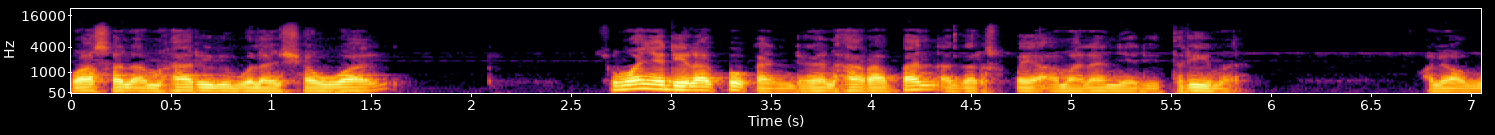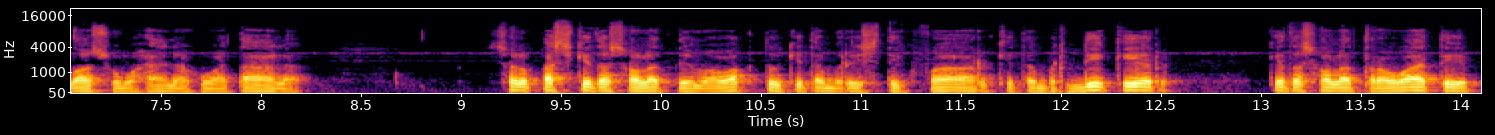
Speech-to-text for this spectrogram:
puasa enam hari di bulan syawal Semuanya dilakukan dengan harapan agar supaya amalannya diterima oleh Allah Subhanahu wa taala. Selepas kita sholat lima waktu, kita beristighfar, kita berdikir, kita sholat rawatib.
